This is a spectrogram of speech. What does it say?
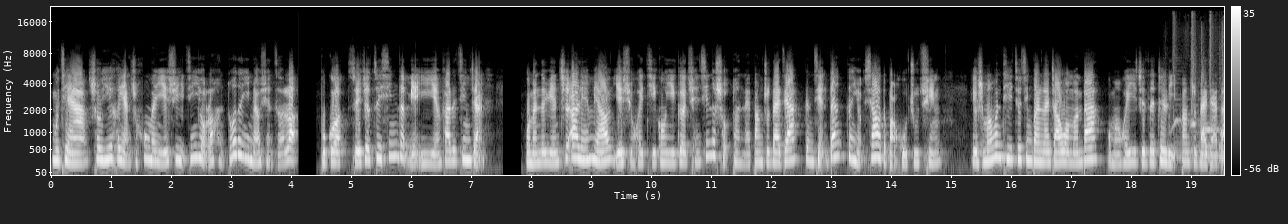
目前啊，兽医和养殖户们也许已经有了很多的疫苗选择了，不过随着最新的免疫研发的进展，我们的原汁二联苗也许会提供一个全新的手段，来帮助大家更简单、更有效的保护猪群。有什么问题就尽管来找我们吧，我们会一直在这里帮助大家的。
